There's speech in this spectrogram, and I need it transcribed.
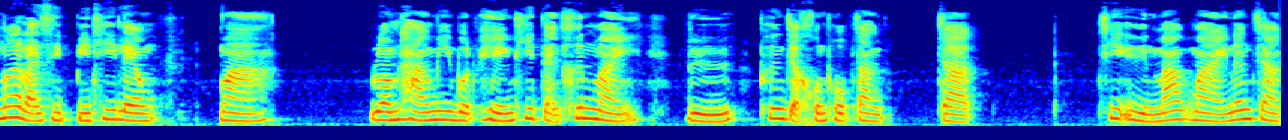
เมื่อหลายสิบปีที่แล้วมา รวมทั้งมีบทเพลงที่แต่งขึ้นใหม่ หรือเพิ่งจะค้นพบต่างจากที่อื่นมากมาย เนื่องจาก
